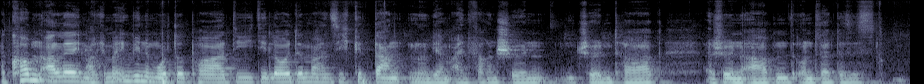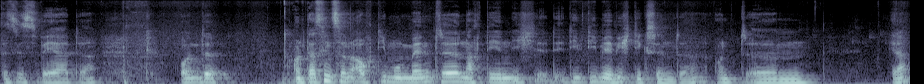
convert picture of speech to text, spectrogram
da kommen alle, ich mache immer irgendwie eine Motoparty, die Leute machen sich Gedanken und wir haben einfach einen schönen, einen schönen Tag, einen schönen Abend und sagt, das ist, das ist wert. Ja. Und, äh, und das sind dann auch die Momente, nach denen ich, die, die mir wichtig sind. Ja. Und ähm, ja,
